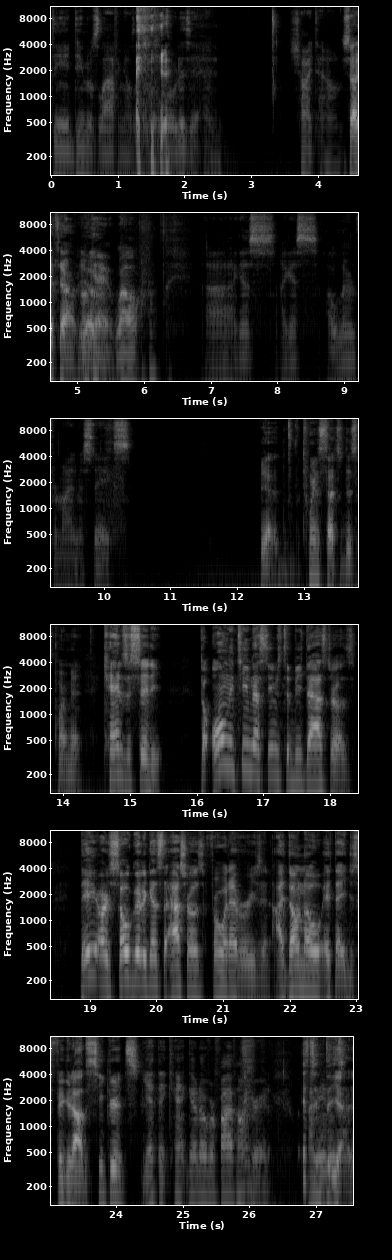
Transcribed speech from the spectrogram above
Dean, Dean was laughing. I was like, what, what is it? And Chi-Town. Chi Town. Yeah. Okay, well, uh, I guess I guess I'll learn from my mistakes. Yeah, the Twins such a disappointment. Kansas City, the only team that seems to beat the Astros. They are so good against the Astros for whatever reason. I don't know if they just figured out the secrets. Yet they can't get over 500. It's, I mean, it's- yeah,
